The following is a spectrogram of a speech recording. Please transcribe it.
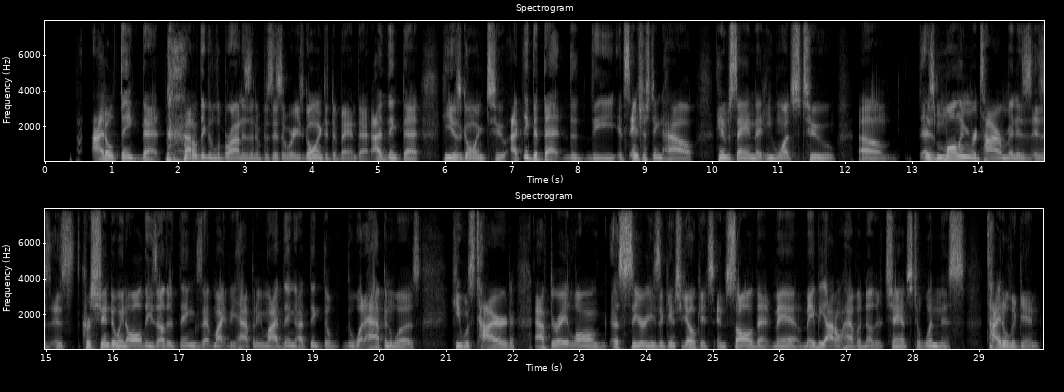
I don't think that I don't think that LeBron is in a position where he's going to demand that. I think that he is going to. I think that that the the it's interesting how him saying that he wants to um, as mulling retirement is is is crescendoing all these other things that might be happening. My thing, I think the, the what happened was he was tired after a long a series against Jokic and saw that man, maybe I don't have another chance to win this title again.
